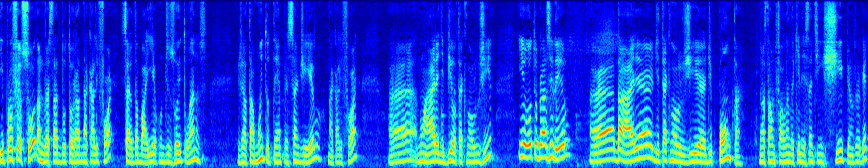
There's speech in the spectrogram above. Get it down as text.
e professor da Universidade de Doutorado na Califórnia, saiu da Bahia com 18 anos, já está há muito tempo em San Diego, na Califórnia, é, numa área de biotecnologia, e outro brasileiro é, da área de tecnologia de ponta, nós estávamos falando aqui nesse instante em chip, não sei o quê,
